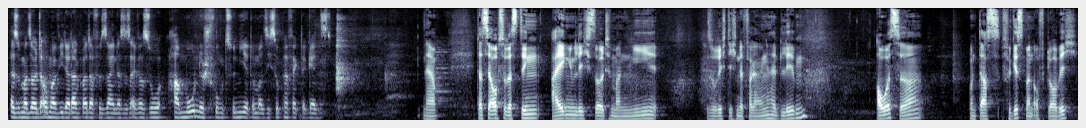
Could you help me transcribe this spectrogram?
Also man sollte auch mal wieder dankbar dafür sein, dass es einfach so harmonisch funktioniert und man sich so perfekt ergänzt. Ja, das ist ja auch so das Ding. Eigentlich sollte man nie so richtig in der Vergangenheit leben. Außer, und das vergisst man oft, glaube ich,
